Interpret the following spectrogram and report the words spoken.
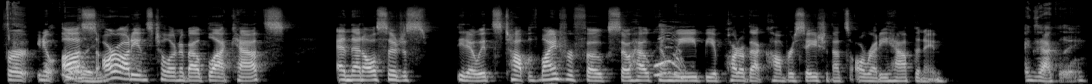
for, you know, us, our audience to learn about black cats. And then also just, you know, it's top of mind for folks. So how can yeah. we be a part of that conversation that's already happening? Exactly.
